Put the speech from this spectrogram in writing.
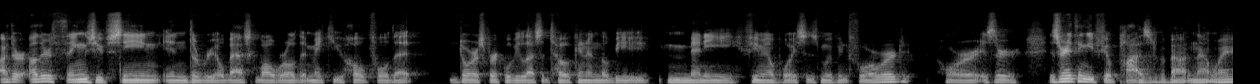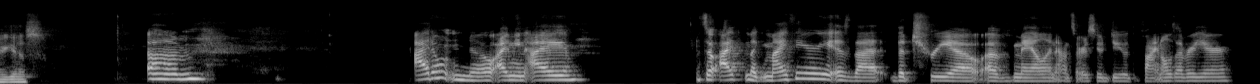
are there other things you've seen in the real basketball world that make you hopeful that Doris Burke will be less a token and there'll be many female voices moving forward? Or is there is there anything you feel positive about in that way, I guess? Um I don't know. I mean, I so I like my theory is that the trio of male announcers who do the finals every year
